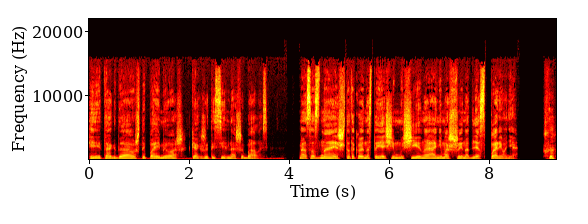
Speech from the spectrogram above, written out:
И тогда уж ты поймешь, как же ты сильно ошибалась. Осознаешь, что такое настоящий мужчина, а не машина для спаривания. Ха,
